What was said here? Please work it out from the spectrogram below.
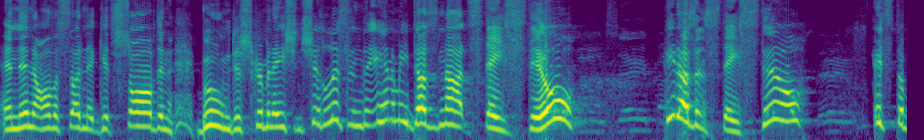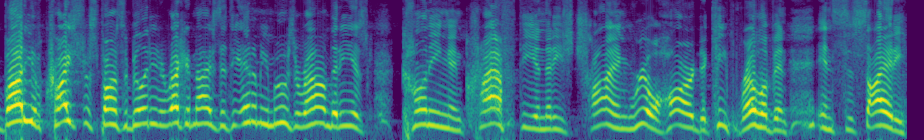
and then all of a sudden it gets solved and boom discrimination shit. Listen the enemy does not stay still. He doesn't stay still. It's the body of christ's responsibility to recognize that the enemy moves around that he is cunning and crafty and that he's trying real hard to keep relevant in society.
